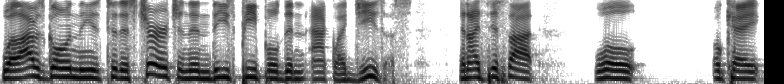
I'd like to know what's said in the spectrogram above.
Well, I was going these, to this church and then these people didn't act like Jesus. And I just thought, Well, okay,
